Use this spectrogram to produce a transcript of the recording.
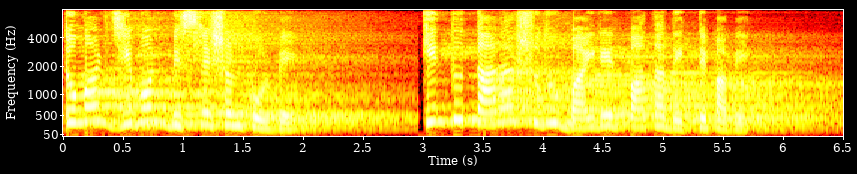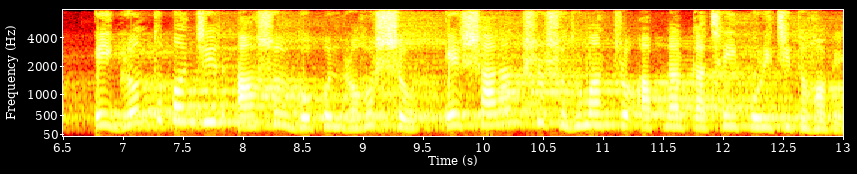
তোমার জীবন বিশ্লেষণ করবে। কিন্তু তারা শুধু বাইরের পাতা দেখতে পাবে। এই গ্রন্থপঞ্জির আসল গোপন রহস্য, এর সারাংশ শুধুমাত্র আপনার কাছেই পরিচিত হবে।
